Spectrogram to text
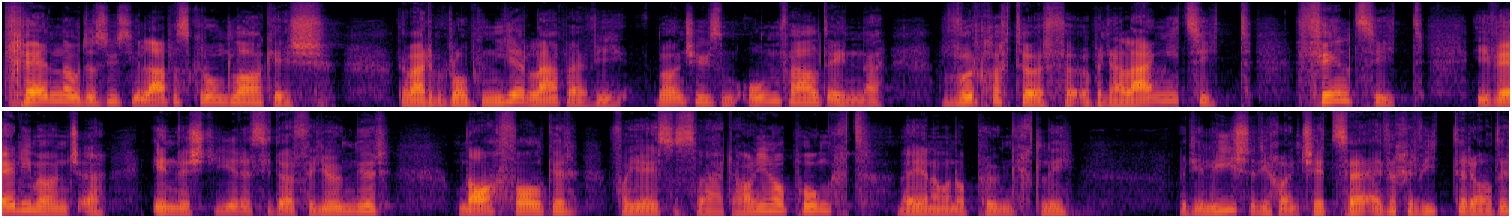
kennen und das unsere Lebensgrundlage ist, dann werden wir glaube ich, nie erleben, wie Menschen in unserem Umfeld wirklich dürfen über eine lange Zeit, viel Zeit, in wenige Menschen investieren. Sie dürfen Jünger, Nachfolger von Jesus werden. Habe ich noch einen Punkt? Nein, ich habe noch Pünktchen. Weil die Liste, die könntest du jetzt einfach erweitern, oder?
